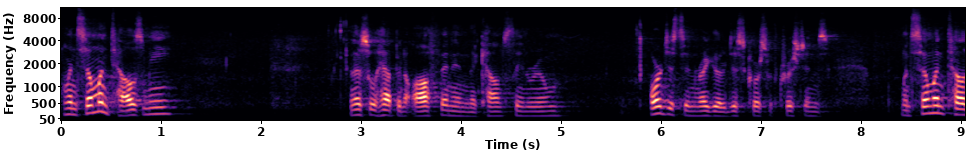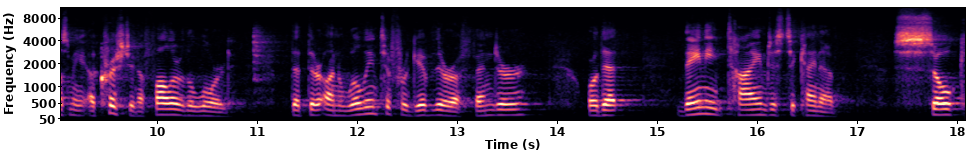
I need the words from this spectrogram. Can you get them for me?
When someone tells me, and this will happen often in the counseling room or just in regular discourse with Christians, when someone tells me, a Christian, a follower of the Lord, that they're unwilling to forgive their offender or that they need time just to kind of soak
